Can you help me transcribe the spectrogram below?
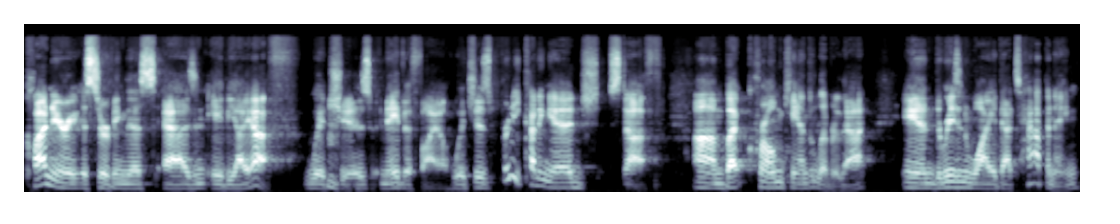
Cloudinary is serving this as an AVIF, which hmm. is an AVIF file, which is pretty cutting edge stuff. Um, but Chrome can deliver that, and the reason why that's happening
